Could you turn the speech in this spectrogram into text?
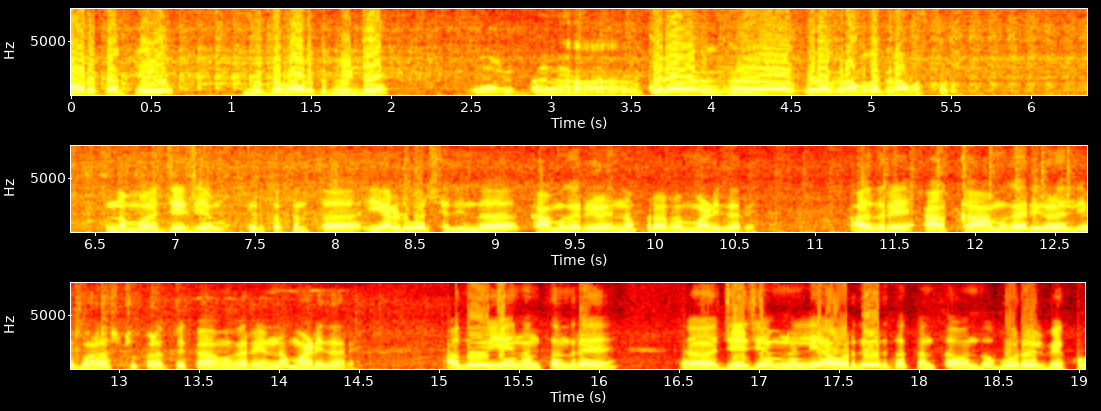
ಭಾರತ ಅಂತೇಳಿ. ಬುದ್ಧ ಭಾರತ ಭೇಂಡೆ. ಕೊರ ಗ್ರಾಮದ ಗ್ರಾಮಸ್ಥರು. ನಮ್ಮ ಜೆ ಜೆ ಎಂ ಇರತಕ್ಕಂಥ ಎರಡು ವರ್ಷದಿಂದ ಕಾಮಗಾರಿಗಳನ್ನು ಪ್ರಾರಂಭ ಮಾಡಿದ್ದಾರೆ. ಆದರೆ ಆ ಕಾಮಗಾರಿಗಳಲ್ಲಿ ಬಹಳಷ್ಟು ಕಳಪೆ ಕಾಮಗಾರಿಯನ್ನು ಮಾಡಿದ್ದಾರೆ. ಅದು ಏನಂತಂದರೆ ಜೆ ಜೆ ಎಮ್ನಲ್ಲಿ ಅವ್ರದ್ದೇ ಇರತಕ್ಕಂಥ ಒಂದು ಬೋರ್ವೆಲ್ ಬೇಕು.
